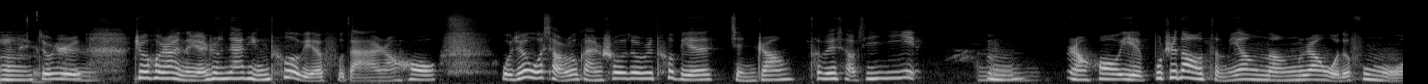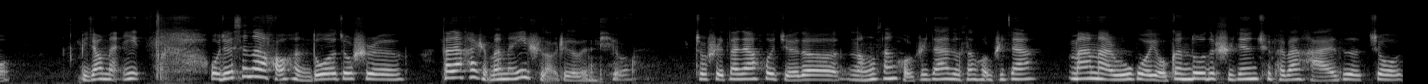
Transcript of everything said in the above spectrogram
嗯嗯，就是这个会让你的原生家庭特别复杂。然后，我觉得我小时候感受就是特别紧张，特别小心翼翼，嗯，然后也不知道怎么样能让我的父母比较满意。我觉得现在好很多，就是大家开始慢慢意识到这个问题了，就是大家会觉得能三口之家就三口之家。妈妈如果有更多的时间去陪伴孩子，就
